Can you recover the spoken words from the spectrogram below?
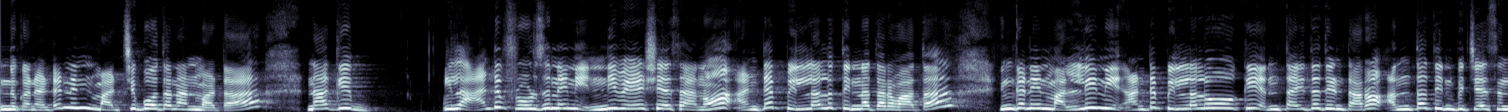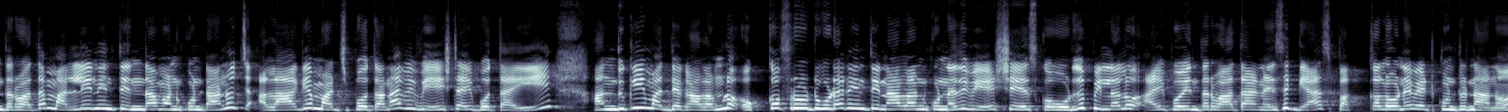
ఎందుకనంటే నేను మర్చిపోతాను అనమాట నాకు ఇలాంటి ఫ్రూట్స్ నేను ఎన్ని వేస్ట్ చేశానో అంటే పిల్లలు తిన్న తర్వాత ఇంకా నేను మళ్ళీ అంటే పిల్లలకి ఎంత అయితే తింటారో అంత తినిపించేసిన తర్వాత మళ్ళీ నేను తిందాం అనుకుంటాను. అలాగే మర్చిపోతాను. అవి వేస్ట్ అయిపోతాయి. అందుకే ఈ మధ్యకాలంలో ఒక్క ఫ్రూట్ కూడా నేను తినాలనుకున్నది వేస్ట్ చేసుకోకూడదు. పిల్లలు అయిపోయిన తర్వాత అనేసి గ్యాస్ పక్కలోనే పెట్టుకుంటున్నాను.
